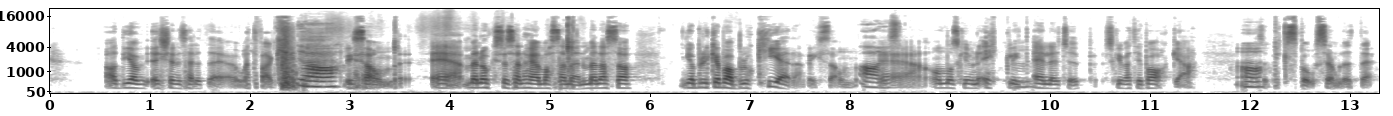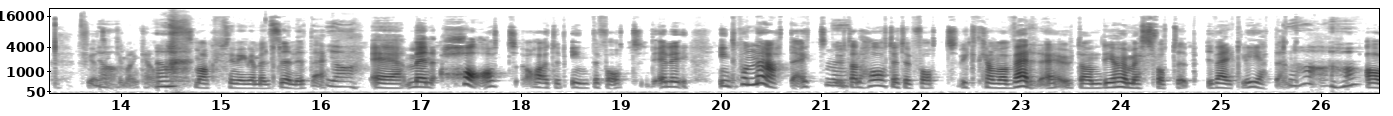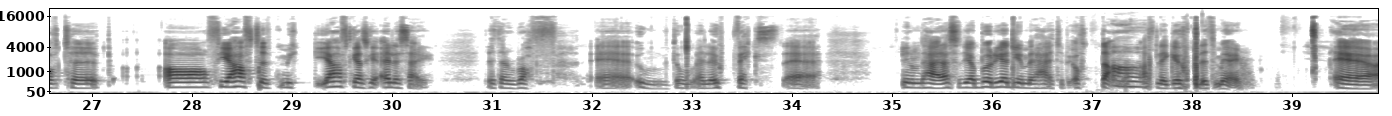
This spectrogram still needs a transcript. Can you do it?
Ja, jag, känner så här lite what the fuck. Ja. Liksom. Eh, men också sen har jag massa män. Men alltså jag brukar bara blockera liksom. Just eh, om de skriver något äckligt eller typ skriva tillbaka. Ja. Typ exposa dem lite. För jag Ja. tycker man kan smaka på sin egna medicin lite. Ja. Eh, men hat har jag typ inte fått. Eller inte på nätet. Nej. Utan hat har jag typ fått, vilket kan vara värre. Utan det har jag mest fått typ i verkligheten. Jaha. Av typ, ja för jag har haft typ mycket, jag har haft ganska, eller såhär, liten rough eh, ungdom eller uppväxt eh, inom det här. Alltså jag började ju med det här typ i åttan, Ja. att lägga upp lite mer. Eh,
